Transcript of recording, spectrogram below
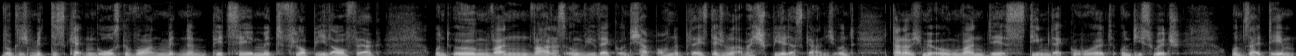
wirklich mit Disketten groß geworden, mit einem PC, mit Floppy-Laufwerk. Und irgendwann war das irgendwie weg. Und ich habe auch eine Playstation, aber ich spiele das gar nicht. Und dann habe ich mir irgendwann das Steam Deck geholt und die Switch. Und seitdem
